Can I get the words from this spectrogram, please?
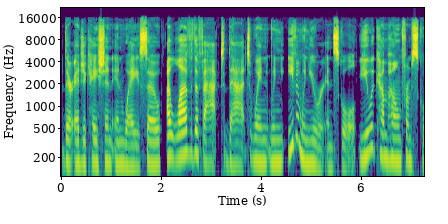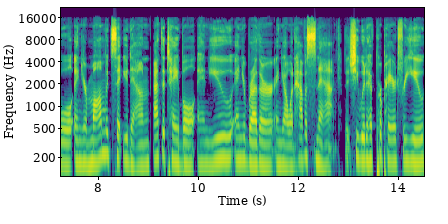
their education in ways. So I love the fact that when when even when you were in school, you would come home from school and your mom would sit you down at the table and you and your brother and y'all would have a snack that she would have prepared for you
